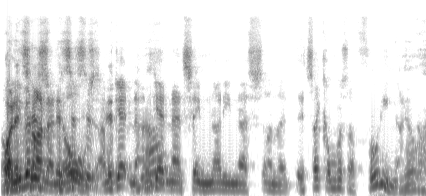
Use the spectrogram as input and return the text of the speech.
but But it's even his- on the it's his- nose, I'm it- getting I'm no. getting that same nuttiness on it. It's like almost a fruity nut. No.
